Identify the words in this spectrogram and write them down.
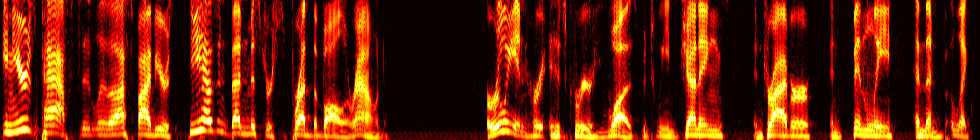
in years past, the last five years, he hasn't been Mr. Spread the ball around. Early in her, his career, he was between Jennings and Driver and Finley, and then like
